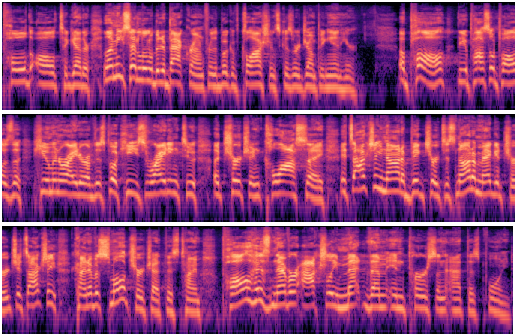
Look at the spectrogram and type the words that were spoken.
pulled all together. Let me set a little bit of background for the book of Colossians because we're jumping in here. Uh, Paul, the Apostle Paul, is the human writer of this book. He's writing to a church in Colossae. It's actually not a big church, it's not a mega church, it's actually kind of a small church at this time. Paul has never actually met them in person at this point.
